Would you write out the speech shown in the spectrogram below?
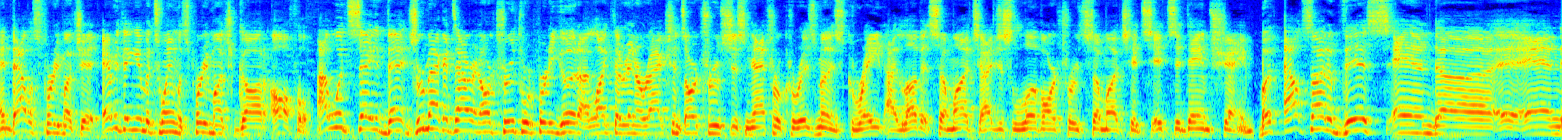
and that was pretty much it. Everything in between was pretty much god-awful. I would say that Drew McIntyre and R-Truth were pretty good. I like their interactions. R-Truth's just natural charisma is great. I love it so much. I just love R-Truth so much. It's it's a damn shame. But outside of this and uh, and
